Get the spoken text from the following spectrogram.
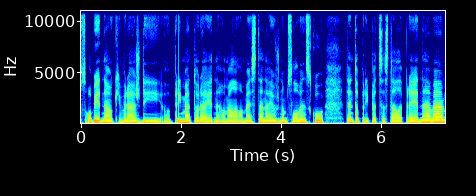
z objednávky vraždy uh, primátora jedného malého mesta na južnom Slovensku. Tento prípad sa stále prejednáva,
